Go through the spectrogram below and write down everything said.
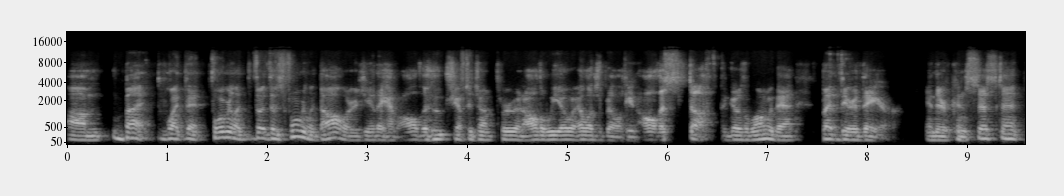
Um, but what that formula, those formula dollars, you know, they have all the hoops you have to jump through and all the WIOA eligibility and all the stuff that goes along with that, but they're there and they're consistent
